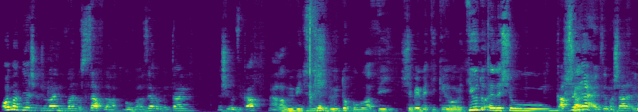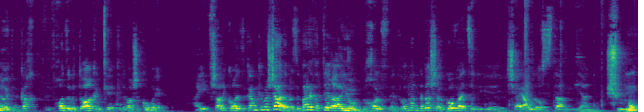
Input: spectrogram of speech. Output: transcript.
עוד מעט נראה שיש אולי מובן נוסף לגובה הזה, אבל בינתיים נשאיר את זה כך. הרב מבין שזה כן. שינוי טופוגרפי שבאמת יקרה במציאות או איזשהו... כך זה? נראה, אם זה משל, אני לא יודע, כך לפחות זה מתואר כאן כדבר שקורה. אפשר לקרוא לזה גם כמשל, אבל זה בא לבטא רעיון בכל אופן, ועוד מעט נדבר שהגובה אצל אה, ישעיהו הוא לא סתם עניין שולי,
